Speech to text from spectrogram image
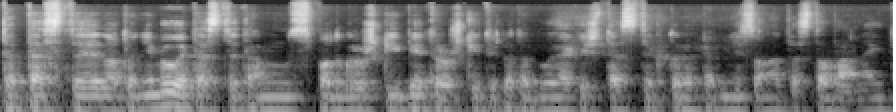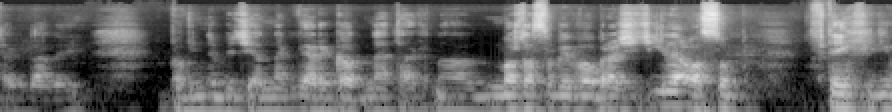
te testy, no to nie były testy tam spod gruszki i pietruszki, tylko to były jakieś testy, które pewnie są atestowane i tak dalej. Powinny być jednak wiarygodne, tak. No, można sobie wyobrazić, ile osób w tej chwili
